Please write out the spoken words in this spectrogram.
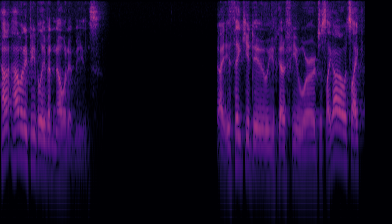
how, how many people even know what it means? You think you do, you've got a few words. It's like, oh, it's like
